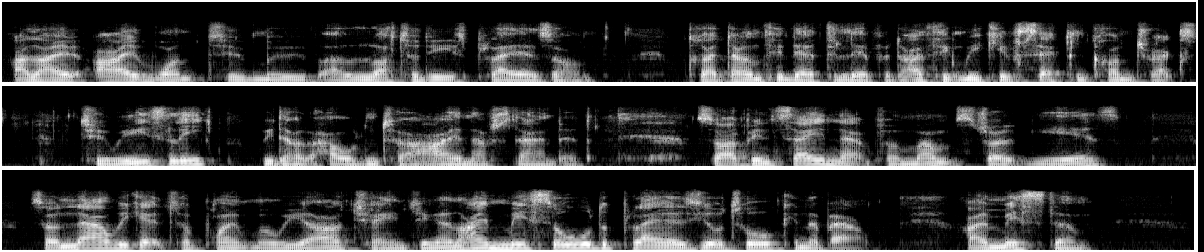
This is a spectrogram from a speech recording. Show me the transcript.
And I, I want to move a lot of these players on because I don't think they've delivered. I think we give second contracts too easily. We don't hold them to a high enough standard. So I've been saying that for months, stroke years. So now we get to a point where we are changing, and I miss all the players you're talking about. I miss them,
